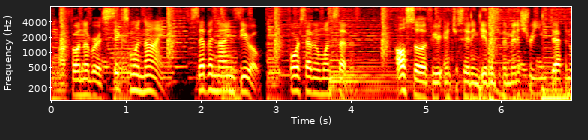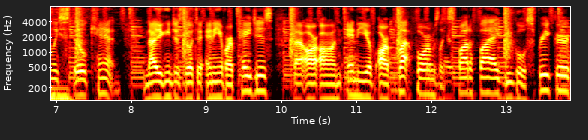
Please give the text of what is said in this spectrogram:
Our phone number is 619 790 4717. Also, if you're interested in giving to the ministry, you definitely still can. Now you can just go to any of our pages that are on any of our platforms like Spotify, Google Spreaker,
